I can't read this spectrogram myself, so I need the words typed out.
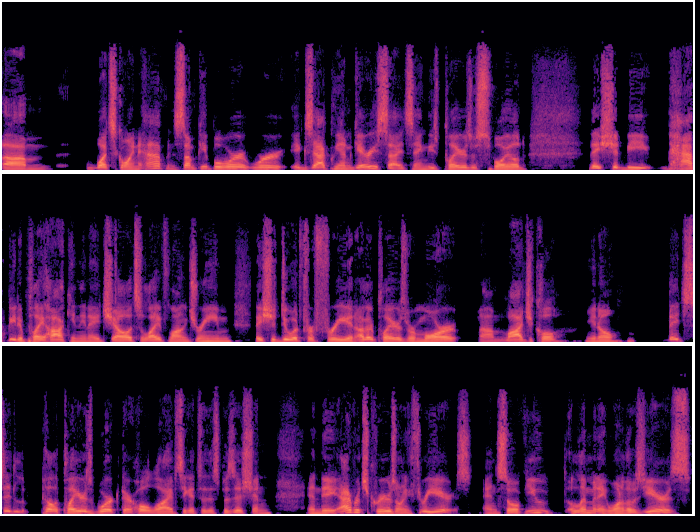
um, what's going to happen. Some people were were exactly on Gary's side, saying these players are spoiled. They should be happy to play hockey in the NHL. It's a lifelong dream. They should do it for free. And other players were more um, logical. You know, they said players work their whole lives to get to this position, and the average career is only three years. And so, if you eliminate one of those years,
